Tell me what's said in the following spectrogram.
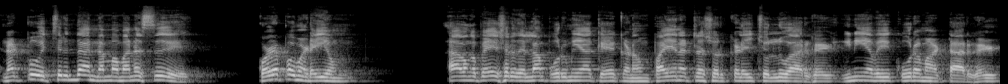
நட்பு வச்சிருந்தால் நம்ம மனசு குழப்பமடையும். அவங்க பேசுகிறதெல்லாம் பொறுமையாக கேட்கணும். பயனற்ற சொற்களை சொல்லுவார்கள். இனியவை கூறமாட்டார்கள்.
